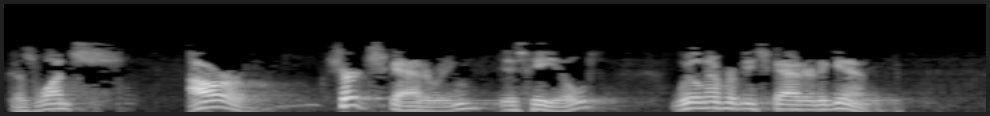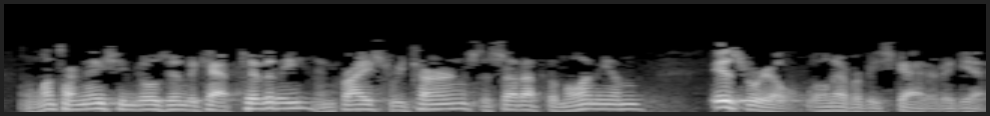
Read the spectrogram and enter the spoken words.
Because once our church scattering is healed, we'll never be scattered again. And once our nation goes into captivity and Christ returns to set up the millennium, Israel will never be scattered again.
